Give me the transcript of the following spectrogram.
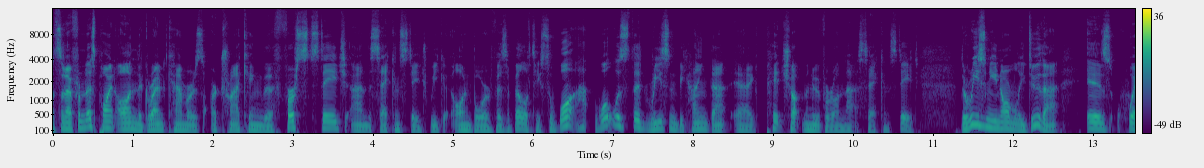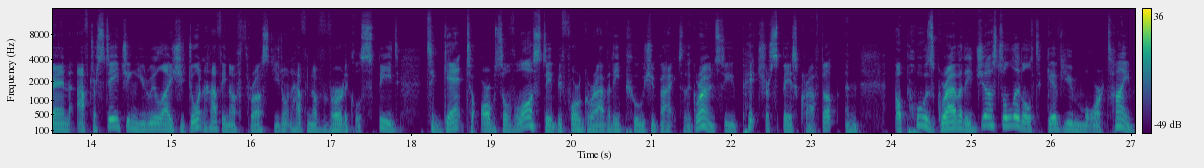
So now from this point on, the ground cameras are tracking the first stage and the second stage we get onboard visibility. So what what was the reason behind that uh, pitch up maneuver on that second stage? The reason you normally do that is when after staging you realize you don't have enough thrust, you don't have enough vertical speed to get to orbital velocity before gravity pulls you back to the ground. So you pitch your spacecraft up and oppose gravity just a little to give you more time.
